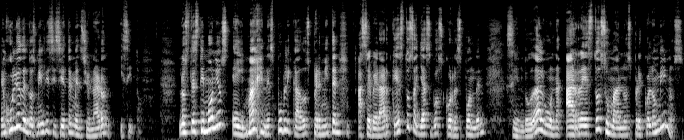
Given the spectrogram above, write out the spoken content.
En julio del 2017 mencionaron, y cito, los testimonios e imágenes publicados permiten aseverar que estos hallazgos corresponden, sin duda alguna, a restos humanos precolombinos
